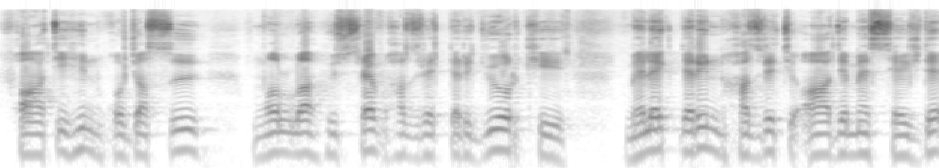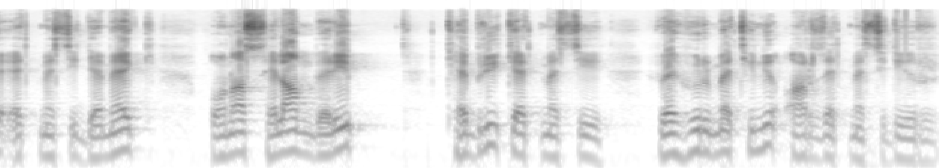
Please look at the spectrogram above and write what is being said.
Fatih'in hocası Molla Hüsrev Hazretleri diyor ki meleklerin Hazreti Adem'e secde etmesi demek ona selam verip tebrik etmesi ve hürmetini arz etmesidir.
